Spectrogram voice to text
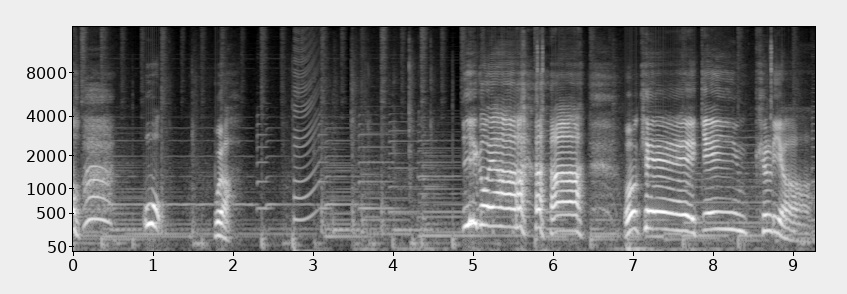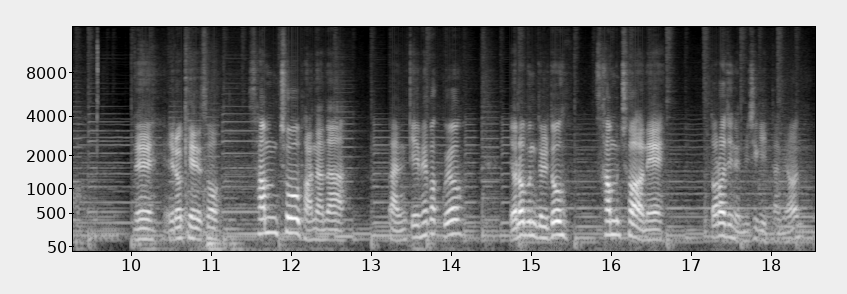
어 오 뭐야? 이거야. 오케이 게임 클리어. 네 이렇게 해서 3초 바나나 라는 게임 해봤고요. 여러분들도 3초 안에 떨어진 음식이 있다면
